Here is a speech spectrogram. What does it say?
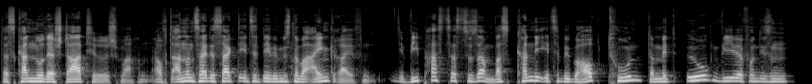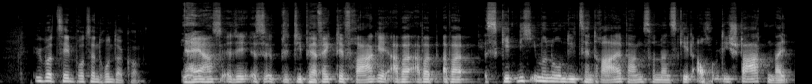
Das kann nur der Staat theoretisch machen. Auf der anderen Seite sagt die EZB, wir müssen aber eingreifen. Wie passt das zusammen? Was kann die EZB überhaupt tun, damit irgendwie wir von diesen über 10% runterkommen? Naja, es ist die perfekte Frage, aber, aber, aber es geht nicht immer nur um die Zentralbank, sondern es geht auch um die Staaten, weil,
